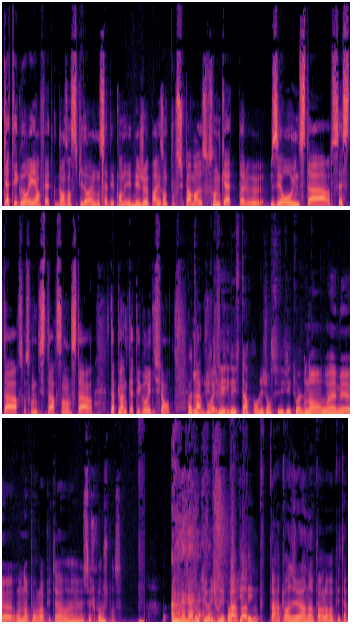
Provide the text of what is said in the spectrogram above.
catégories en fait dans un speedrun, ça dépend des, des, mhm. jeux. Par exemple pour Super Mario 64, t'as le 0 une star, 16 stars, 70 stars, 101 stars. T'as plein de catégories différentes. Attends, juste les, les, stars pour les gens c'est les étoiles. Non, ouais, mais euh, on en parlera plus tard, euh, Safecore, je pense. Comme tu veux, je voulais pas. Par, par, par rapport à ce jeu-là, on en parlera plus tard.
